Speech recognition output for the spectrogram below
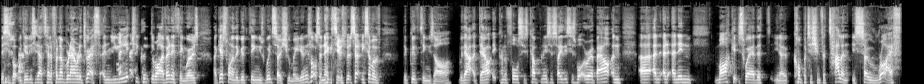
this is what we do, this is our telephone number and our address. And you literally couldn't derive anything. Whereas I guess one of the good things with social media, and there's lots of negatives, but certainly some of the good things are, without a doubt, it kind of forces companies to say this is what we're about, and uh, and, and and in markets where the you know competition for talent is so rife,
